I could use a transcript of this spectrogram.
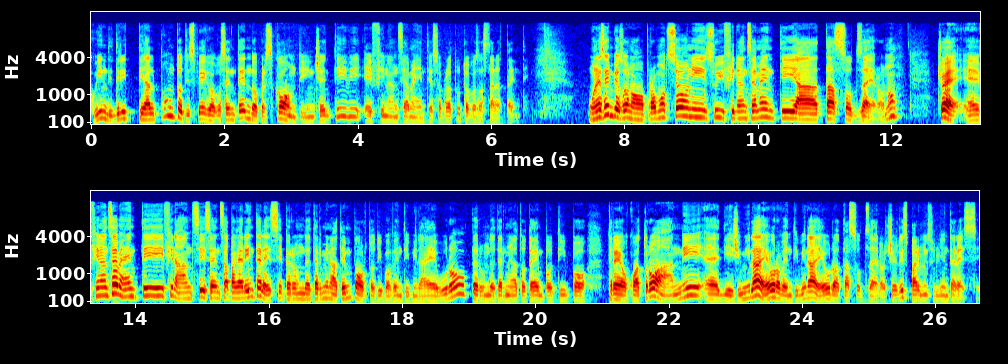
Quindi dritti al punto ti spiego cosa intendo per sconti, incentivi e finanziamenti e soprattutto cosa stare attenti. Un esempio sono promozioni sui finanziamenti a tasso zero, no? Cioè eh, finanziamenti, finanzi senza pagare interessi per un determinato importo tipo 20.000 euro, per un determinato tempo tipo 3 o 4 anni, eh, 10.000 euro, 20.000 euro a tasso zero, cioè risparmi sugli interessi.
